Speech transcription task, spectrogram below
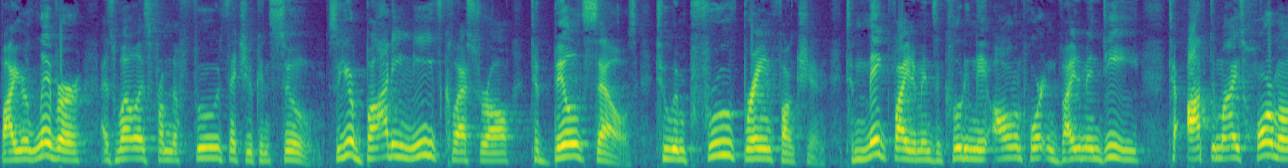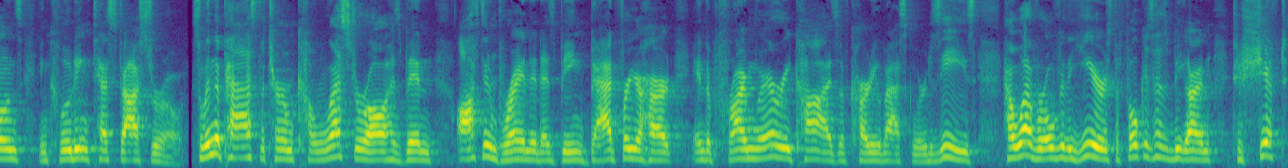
by your liver as well as from the foods that you consume. So, your body needs cholesterol to build cells, to improve brain function, to make vitamins, including the all important vitamin D, to optimize hormones, including testosterone. So, in the past, the term cholesterol has been often branded as being bad for your heart and the primary cause of cardiovascular disease. However, over the years, the focus has begun to shift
